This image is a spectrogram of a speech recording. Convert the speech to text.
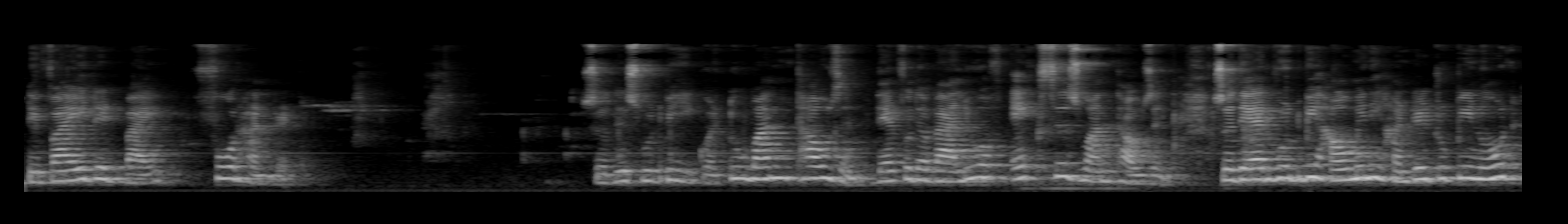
divided by 400. So this would be equal to 1000. Therefore, the value of x is 1000. So there would be how many 100 rupee note?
